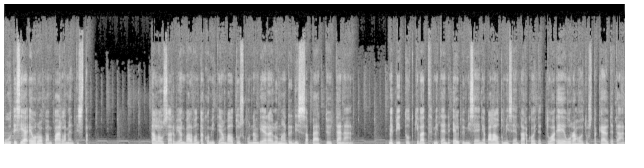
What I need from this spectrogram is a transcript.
Uutisia Euroopan parlamentista. Talousarvion valvontakomitean valtuuskunnan vierailu Madridissa päättyy tänään. MEPit tutkivat, miten elpymiseen ja palautumiseen tarkoitettua EU-rahoitusta käytetään.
